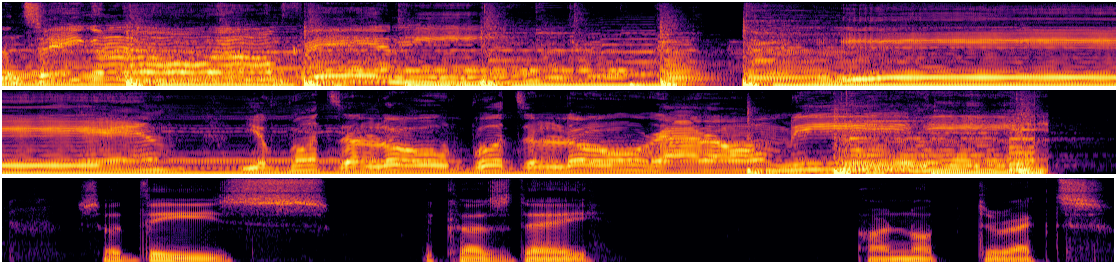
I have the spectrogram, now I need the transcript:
and take a load on Fanny. Yeah, you put the load, put the load right on me. So these, because they are not direct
